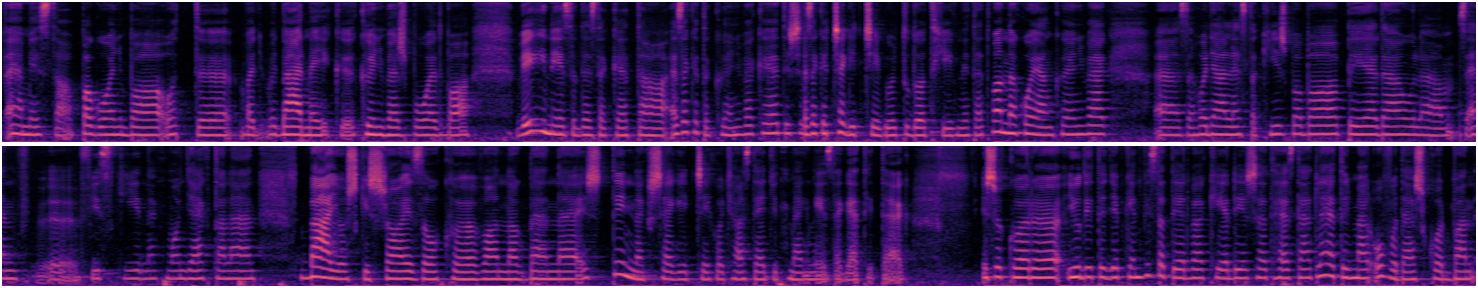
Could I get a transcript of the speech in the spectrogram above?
Elmész a pagonyba, ott, vagy, vagy bármelyik könyvesboltba, végignézed ezeket a, ezeket a könyveket, és ezeket segítségül tudod hívni. Tehát vannak olyan könyvek, ez a Hogyan lesz a kisbaba, például az N. Fiszkinek mondják talán, bájos kis rajzok vannak benne, és tényleg segítség, hogyha azt együtt megnézegetitek. És akkor Judit egyébként visszatérve a kérdésedhez, tehát lehet, hogy már óvodáskorban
